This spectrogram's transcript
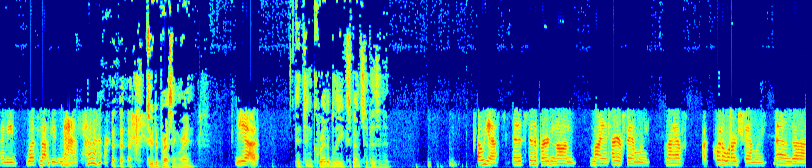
I mean, let's not do the math. Too depressing, right? Yeah. It's incredibly expensive, isn't it? Oh, yes. And it's been a burden on my entire family. And I have quite a large family. And uh,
